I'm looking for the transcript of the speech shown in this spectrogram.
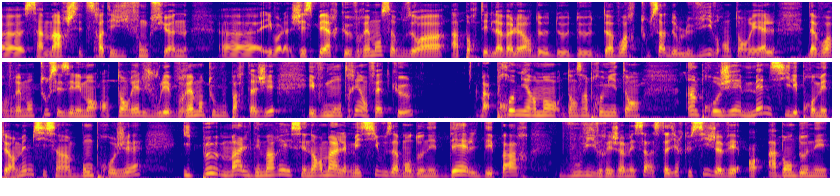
euh, ça marche, cette stratégie fonctionne. et voilà, j'espère que vraiment ça vous aura apporté de la valeur, d'avoir de, de, tout ça, de le vivre en temps réel, d'avoir vraiment tous ces éléments en temps réel. Je voulais vraiment tout vous partager et vous montrer en fait que bah, premièrement, dans un premier temps, un projet, même s'il est prometteur, même si c'est un bon projet, il peut mal démarrer, c'est normal. Mais si vous abandonnez dès le départ, vous vivrez jamais ça. C'est-à-dire que si j'avais abandonné,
